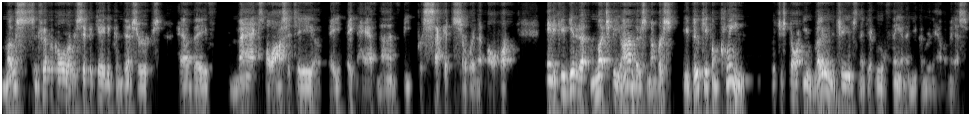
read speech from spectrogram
Most centrifugal or reciprocating condensers have a max velocity of eight, eight and a half, nine feet per second, somewhere in that ballpark. And if you get it up much beyond those numbers, you do keep them clean, but you start eroding the tubes and they get real thin and you can really have a mess.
